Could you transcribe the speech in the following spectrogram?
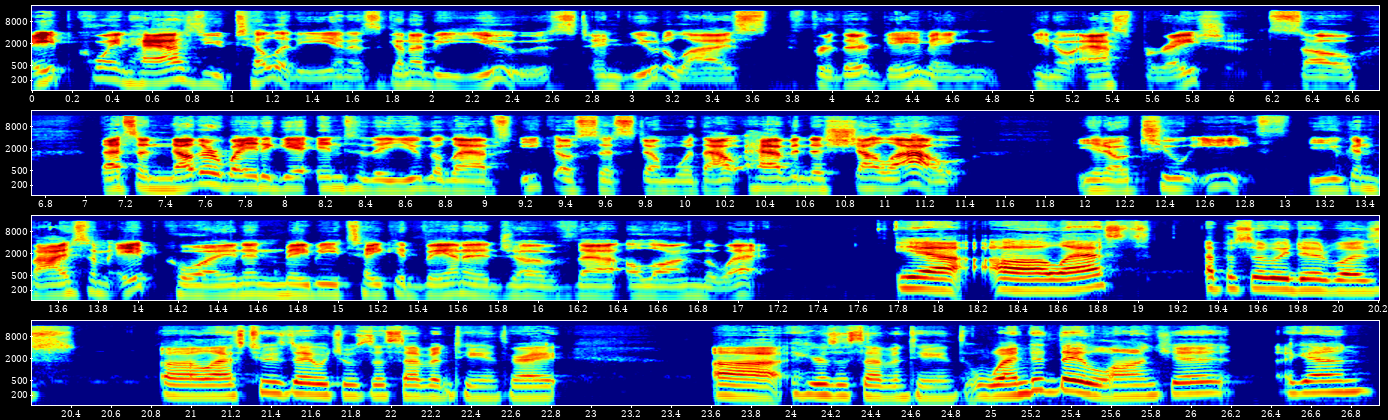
ApeCoin has utility and is going to be used and utilized for their gaming, you know, aspirations. So that's another way to get into the Yuga Labs ecosystem without having to shell out, you know, to ETH. You can buy some ApeCoin and maybe take advantage of that along the way. Yeah, uh last episode we did was uh last Tuesday, which was the 17th, right? Uh here's the 17th. When did they launch it again?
